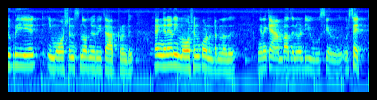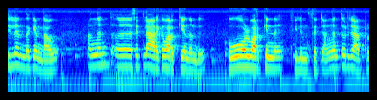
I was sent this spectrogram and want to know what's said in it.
to create emotions എന്ന് പറഞ്ഞൊരു ചാപ്റ്റർ ഉണ്ട്. എങ്ങനെയാണ് ഇമോഷൻ കൊണ്ടുവരുന്നത്? എങ്ങനെ ക്യാമറ അതിനുവേണ്ടി യൂസ് ചെയ്യുന്നത്? ഒരു സെറ്റിൽ എന്തൊക്കെ ഉണ്ടാവും? അങ്ങനത്തെ സെറ്റിൽ ആരൊക്കെ വർക്ക് ചെയ്യുന്നുണ്ട്? Who all work in film set അങ്ങനത്തെ ഒരു ചാപ്റ്റർ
